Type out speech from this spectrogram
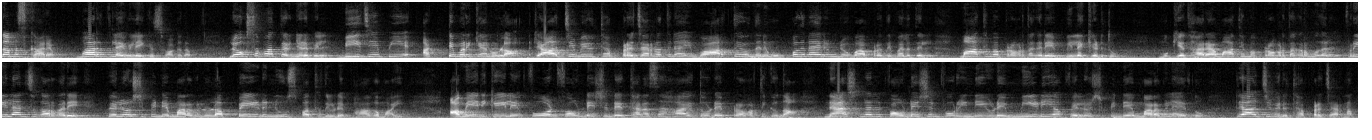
നമസ്കാരം. ഭാരത് ലൈവിലേക്ക് സ്വാഗതം. ലോക്സഭാ തെരഞ്ഞെടുപ്പിൽ ബി ജെ പിയെ അട്ടിമറിക്കാനുള്ള രാജ്യവിരുദ്ധ പ്രചരണത്തിനായി വാർത്തയൊന്നിന് മുപ്പതിനായിരം രൂപ പ്രതിഫലത്തിൽ മാധ്യമപ്രവർത്തകരെ വിലക്കെടുത്തു. മുഖ്യധാരാ മാധ്യമ പ്രവർത്തകർ മുതൽ ഫ്രീലാൻസുകാർ വരെ ഫെലോഷിപ്പിന്റെ മറവിലുള്ള പെയ്ഡ് ന്യൂസ് പദ്ധതിയുടെ ഭാഗമായി. അമേരിക്കയിലെ ഫോർഡ് ഫൗണ്ടേഷന്റെ ധനസഹായത്തോടെ പ്രവർത്തിക്കുന്ന നാഷണൽ ഫൗണ്ടേഷൻ ഫോർ ഇന്ത്യയുടെ മീഡിയ ഫെലോഷിപ്പിന്റെ മറവിലായിരുന്നു രാജ്യവിരുദ്ധ പ്രചാരണം.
